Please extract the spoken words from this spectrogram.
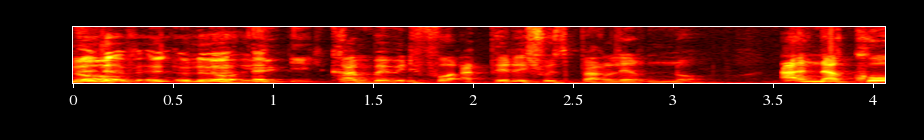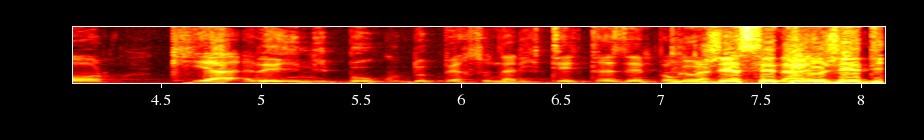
Non. Le- le- le- Non, il- il- quand même, il faut appeler les choses par leur nom. Un accord qui a réuni beaucoup de personnalités très importantes. Le G7 et le Na- G10.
